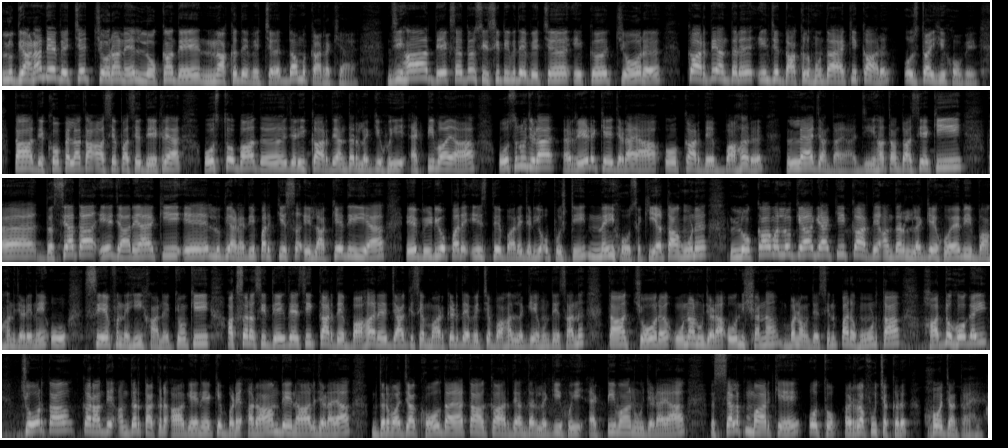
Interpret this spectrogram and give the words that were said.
ਲੁਧਿਆਣਾ ਦੇ ਵਿੱਚ ਚੋਰਾਂ ਨੇ ਲੋਕਾਂ ਦੇ ਨੱਕ ਦੇ ਵਿੱਚ ਦਮ ਕਰ ਰੱਖਿਆ ਹੈ। ਜੀ ਹਾਂ, ਦੇਖ ਸਕਦੇ ਹੋ, ਸੀਸੀਟੀਵੀ ਦੇ ਵਿੱਚ ਇੱਕ ਚੋਰ ਘਰ ਦੇ ਅੰਦਰ ਇੰਜ ਦਾਖਲ ਹੁੰਦਾ ਹੈ ਕਿ ਘਰ ਉਸ ਦਾ ਹੀ ਹੋਵੇ। ਤਾਂ ਦੇਖੋ, ਪਹਿਲਾਂ ਤਾਂ ਆਸੇ-ਪਾਸੇ ਦੇਖ ਰਿਹਾ ਉਸ ਤੋਂ ਬਾਅਦ ਜਿਹੜੀ ਘਰ ਦੇ ਅੰਦਰ ਲੱਗੀ ਹੋਈ ਐਕਟਿਵਾ ਆ ਉਸ ਨੂੰ ਜਿਹੜਾ ਰੇੜ ਕੇ ਜਿਹੜਾ ਆ, ਉਹ ਘਰ ਦੇ ਬਾਹਰ ਲੈ ਜਾਂਦਾ ਆ। ਜੀ ਹਾਂ, ਤੁਹਾਨੂੰ ਦੱਸੀਏ ਕਿ ਦੱਸਿਆ ਤਾਂ ਇਹ ਜਾ ਰਿਹਾ ਹੈ ਕਿ ਇਹ ਲੁਧਿਆਣੇ ਦੀ, ਪਰ ਕਿਸ ਇਲਾਕੇ ਦੀ ਆ, ਇਹ ਵੀਡੀਓ ਪਰ ਇਸ ਦੇ ਬਾਰੇ ਜਿਹੜੀ ਉਹ ਪੁਸ਼ਟੀ ਨਹੀਂ ਹੋ ਸਕੀ ਹੈ ਤਾਂ ਹੁਣ ਲੋਕਾਂ ਵੱਲੋਂ ਕਿਹਾ ਗਿਆ ਕਿ ਘਰ ਦੇ ਅੰਦਰ ਲੱਗੇ ਹੋਏ ਹੋਏ ਵੀ ਵਾਹਨ ਜਿਹੜੇ ਨੇ ਉਹ ਸੇਫ ਨਹੀਂ ਹਨ, ਕਿਉਂਕਿ ਅਕਸਰ ਅਸੀਂ ਦੇਖਦੇ ਸੀ ਘਰ ਦੇ ਬਾਹਰ ਜਾਂ ਕਿਸੇ ਮਾਰਕੀਟ ਦੇ ਵਿੱਚ ਵਾਹਨ ਲੱਗੇ ਹੁੰਦੇ ਸਨ, ਤਾਂ ਚੋਰ ਉਹਨਾਂ ਨੂੰ ਜਿਹੜਾ ਉਹ ਨਿਸ਼ਾਨਾ ਬਣਾਉਂਦੇ ਸਨ। ਪਰ ਹੁਣ ਤਾਂ ਹੱਦ ਹੋ ਗਈ, ਚੋਰ ਤਾਂ ਘਰਾਂ ਦੇ ਅੰਦਰ ਤੱਕ ਆ ਗਏ ਨੇ ਕਿ ਬੜੇ ਆਰਾਮ ਦੇ ਨਾਲ ਜਿਹੜਾ ਆ ਦਰਵਾਜ਼ਾ ਖੋਲਦਾ ਆ, ਤਾਂ ਘਰ ਦੇ ਅੰਦਰ ਲੱਗੀ ਹੋਈ ਐਕਟਿਵਾ ਨੂੰ ਜਿਹੜਾ ਆ ਸੈਲਫ ਮਾਰ ਕੇ ਉਥੋਂ ਰਫੂ ਚੱਕਰ ਹੋ ਜਾਂਦਾ ਹੈ।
